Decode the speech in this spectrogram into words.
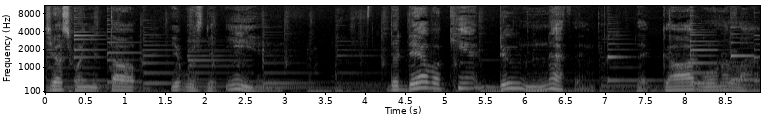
Just when you thought it was the end, the devil can't do nothing that God won't allow.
